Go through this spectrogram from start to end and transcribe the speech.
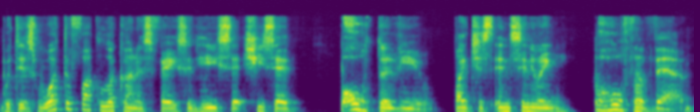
with this what the fuck look on his face, and he said, she said, both of you, like just insinuating both of them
